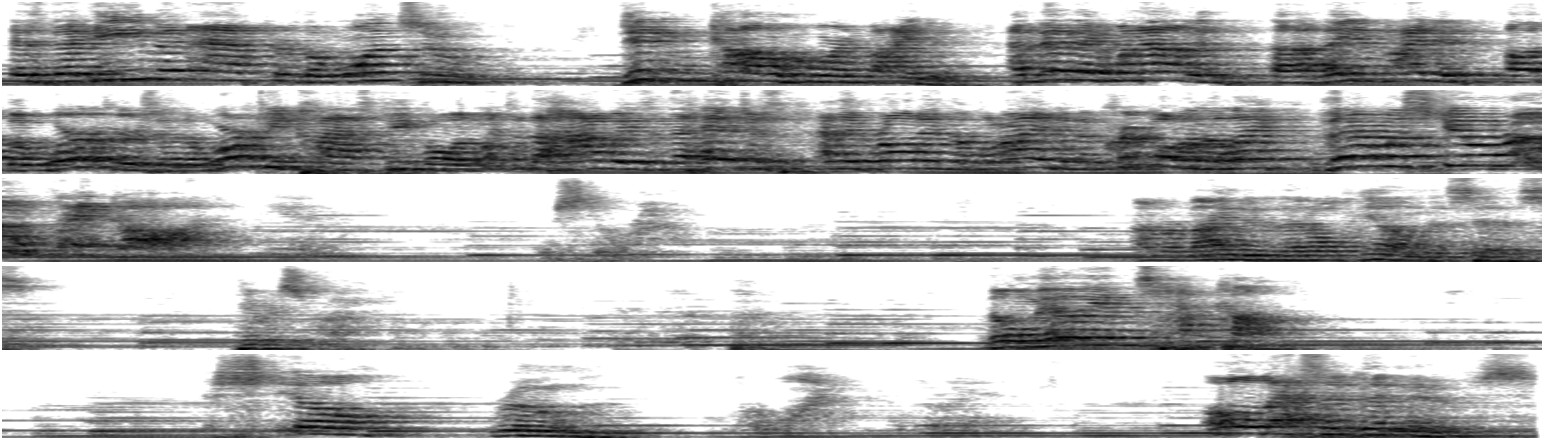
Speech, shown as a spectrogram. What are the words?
is that even after the ones who didn't come who were invited, and then they went out and uh, they invited uh, the workers and the working class people and went to the highways and the hedges and they brought in the blind and the crippled and the lame. There was still room, thank God. There's still room. I'm reminded of that old hymn that says, There is room. Though millions have come, still room for one. Oh, that's the good news.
